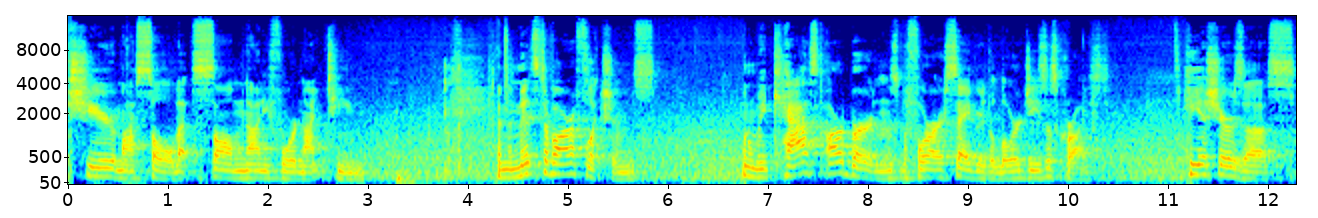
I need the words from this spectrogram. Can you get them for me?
cheer my soul. That's Psalm 94 19. In the midst of our afflictions, when we cast our burdens before our Savior, the Lord Jesus Christ, he assures us,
